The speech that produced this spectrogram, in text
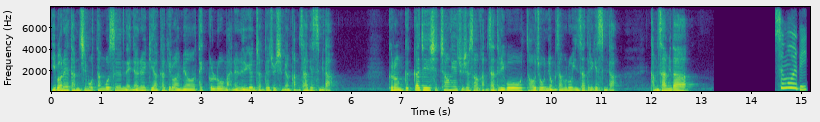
이번에 담지 못한 곳은 내년을 기약하기로 하며 댓글로 많은 의견 전해 주시면 감사하겠습니다. 그럼 끝까지 시청해 주셔서 감사드리고 더 좋은 영상으로 인사드리겠습니다. 감사합니다. 스몰 빅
